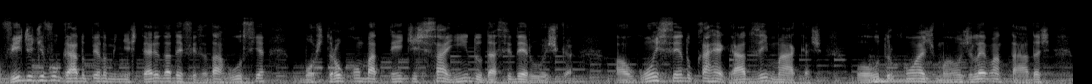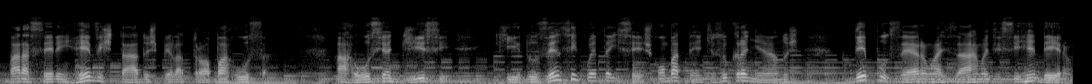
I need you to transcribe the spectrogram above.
Um vídeo divulgado pelo Ministério da Defesa da Rússia mostrou combatentes saindo da siderúrgica, alguns sendo carregados em macas, outro com as mãos levantadas para serem revistados pela tropa russa. A Rússia disse que 256 combatentes ucranianos depuseram as armas e se renderam,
